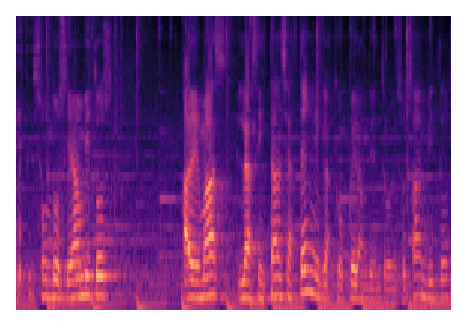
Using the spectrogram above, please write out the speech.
Este, son 12 ámbitos. Además, las instancias técnicas que operan dentro de esos ámbitos.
